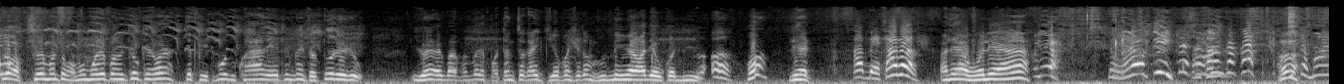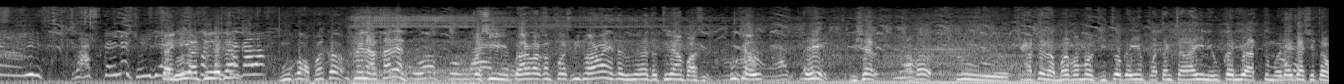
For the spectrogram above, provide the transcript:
પેલો અક્ષય મને તો હમો મળે પણ કેવું કહેવાય કે તે પેટમાં દુખાય રે એટલે કઈ જતો રહ્યો પતંગ ચગાવી જે પણ છે તમે રૂદ નહીં આવવા દેવું કરી દઈએ. હો લેટ આ બેઠા કર અલે આ. પછી બાર વાગે પાંચ મિનિટ વાળવા એટલે રૂયા જતી રહ્યા પાછું. શું કેવું? એ વિશાલ તું ખ્યાલ રમણ ભમણ ગીતો ગઈએ પતંગ ચલાવીને એવું કર્યું આજ તું મજા જશે તો.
